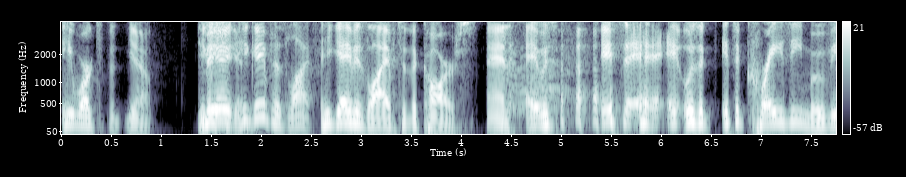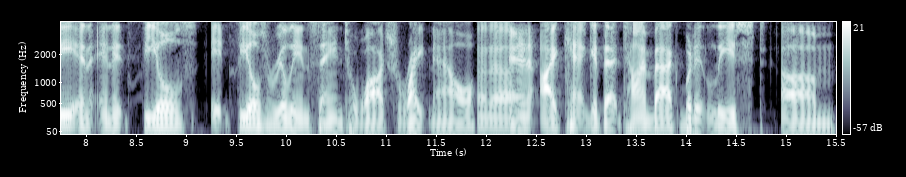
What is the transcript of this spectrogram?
He worked at the you know He Michigan. gave, he gave his life. he gave his life to the cars and it was it's a, it was a it's a crazy movie and and it feels it feels really insane to watch right now I and i can't get that time back but at least um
